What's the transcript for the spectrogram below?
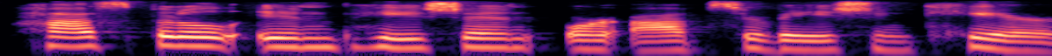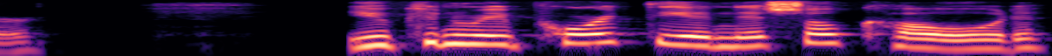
hospital inpatient or observation care, you can report the initial code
